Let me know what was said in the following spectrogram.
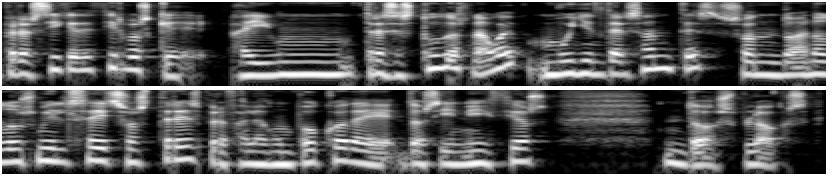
Pero sí que decirvos que hai un, tres estudos na web moi interesantes, son do ano 2006 os tres, pero falan un pouco de dos inicios dos blogs.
